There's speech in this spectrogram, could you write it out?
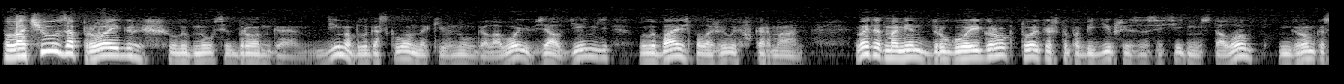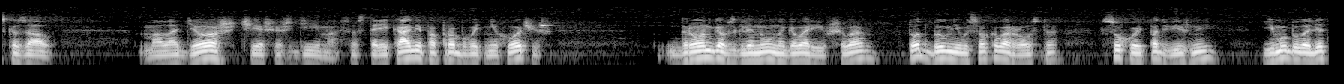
«Плачу за проигрыш», — улыбнулся Дронга. Дима благосклонно кивнул головой, взял деньги, улыбаясь, положил их в карман. В этот момент другой игрок, только что победивший за соседним столом, громко сказал «Молодежь чешешь, Дима, со стариками попробовать не хочешь?» Дронго взглянул на говорившего. Тот был невысокого роста, сухой, подвижный. Ему было лет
